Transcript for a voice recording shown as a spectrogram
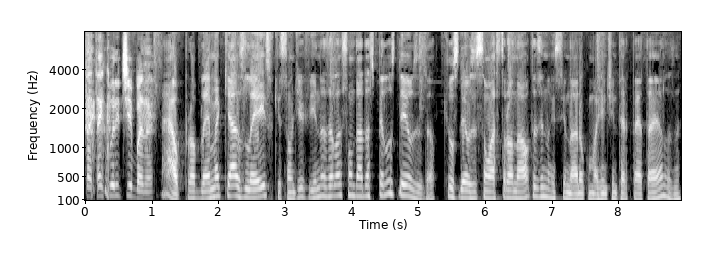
tá até em Curitiba, né? Ah, o problema é que as leis que são divinas, elas são dadas pelos deuses, né? que os deuses são astronautas e não ensinaram como a gente interpreta elas, né?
